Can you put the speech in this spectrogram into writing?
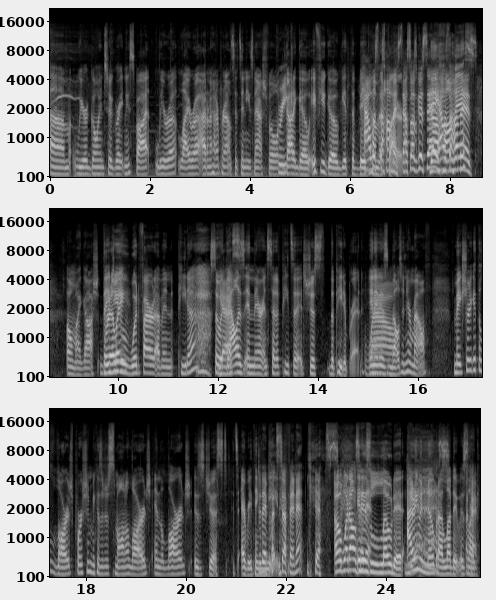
Um, we were going to a great new spot, Lyra, Lyra. I don't know how to pronounce it. It's in East Nashville. Greek. Gotta go. If you go, get the big How hummus was the hummus? platter. That's what I was gonna say. The How's the hummus? Oh my gosh. They Really? do wood fired oven pita. So Yes. a gal is in there instead of pizza, it's just the pita bread. And it is Wow. melt in your mouth. Make sure to get the large portion because there's a small and a large, and the large is just it's everything Do they need. put stuff in it? Yes. Oh, what else It in is it? It is loaded. I don't even know, but I loved it. It was Okay. like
